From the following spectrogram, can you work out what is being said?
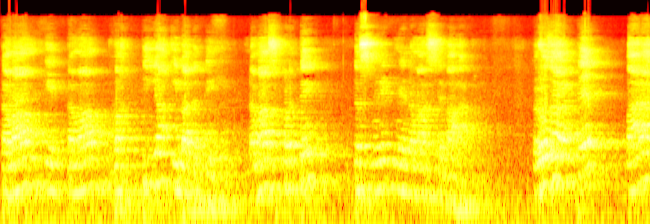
तमाम के तमाम वक्तिया इबादतें हैं। नमाज़ पढ़ते, दस मिनट में नमाज़ से बाहर। रोजा रखते, बारह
